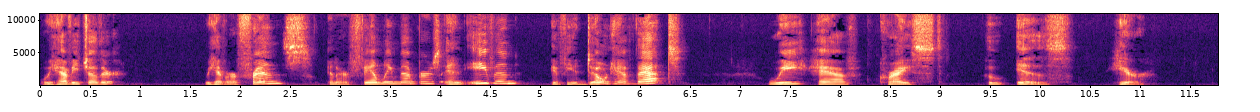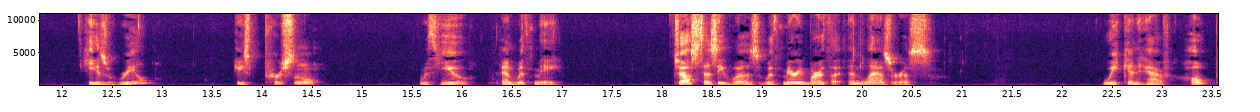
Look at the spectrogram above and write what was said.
We have each other, we have our friends and our family members, and even if you don't have that, we have Christ who is here. He is real, He's personal with you and with me, just as He was with Mary, Martha, and Lazarus. We can have hope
